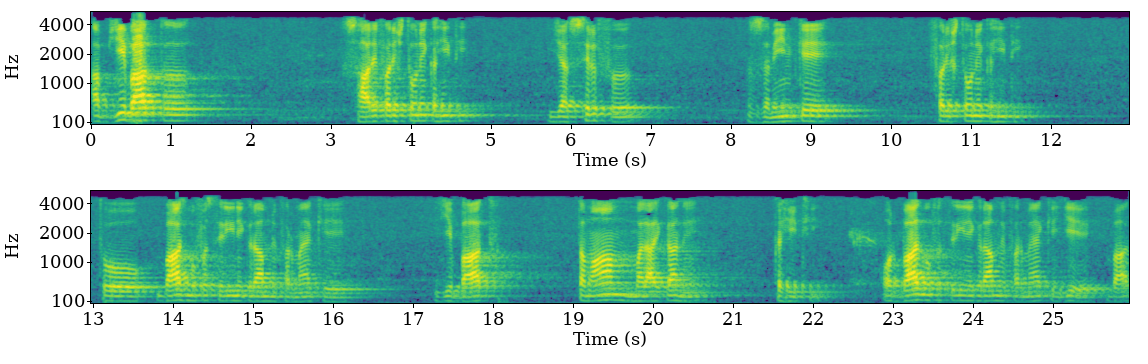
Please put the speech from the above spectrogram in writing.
اب یہ بات سارے فرشتوں نے کہی تھی، یا صرف زمین کے فرشتوں نے کہی تھی۔ تو بعض مفسرین اکرام نے فرمایا کہ یہ بات تمام ملائکہ نے کہی تھی اور بعض مفسرین اکرام نے فرمایا کہ یہ بات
